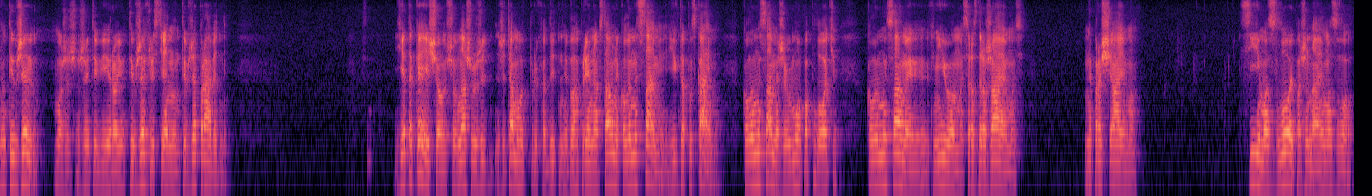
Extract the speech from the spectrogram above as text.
Ну, ти вже можеш жити вірою, ти вже християнин, ти вже праведний. Є таке, що що в наше життя можуть приходити неблагоприємні обставини, коли ми самі їх допускаємо, коли ми самі живемо по плоті, коли ми самі гніваємось, роздражаємось, не прощаємо, сіємо зло і пожинаємо зло.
